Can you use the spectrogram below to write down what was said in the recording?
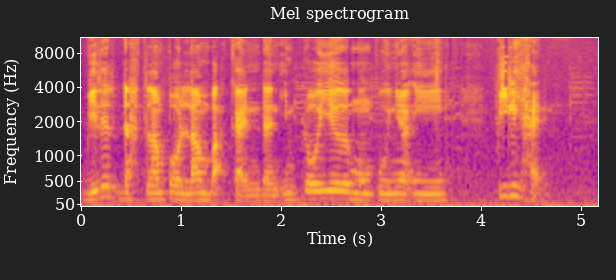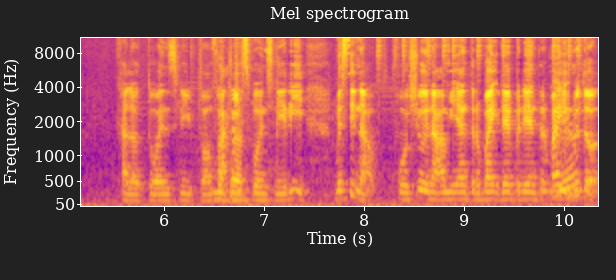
bila dah terlampau lambatkan dan employer mempunyai pilihan. Kalau tuan sendiri tuan Faiz pun sendiri mesti nak for sure nak ambil yang terbaik daripada yang terbaik yeah. betul?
